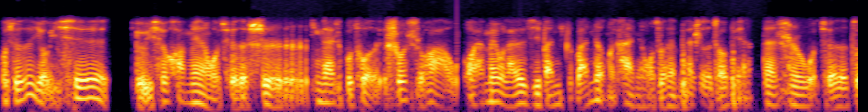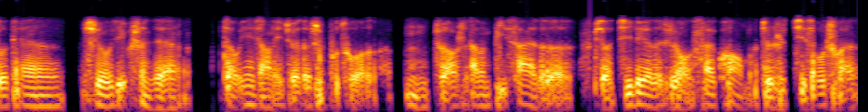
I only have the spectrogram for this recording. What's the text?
我觉得有一些有一些画面，我觉得是应该是不错的。说实话，我还没有来得及完完整的看一遍我昨天拍摄的照片，但是我觉得昨天是有几个瞬间，在我印象里觉得是不错的。嗯，主要是他们比赛的比较激烈的这种赛况嘛，就是几艘船，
